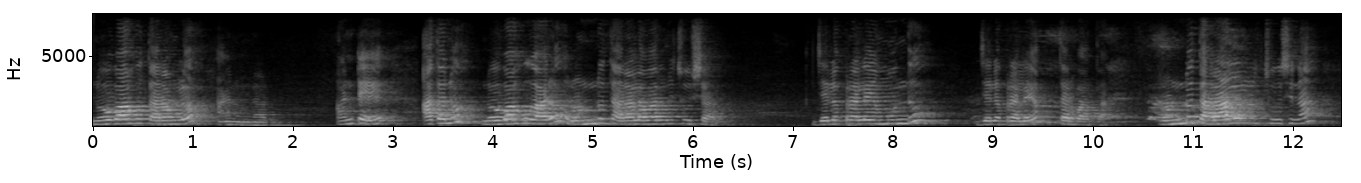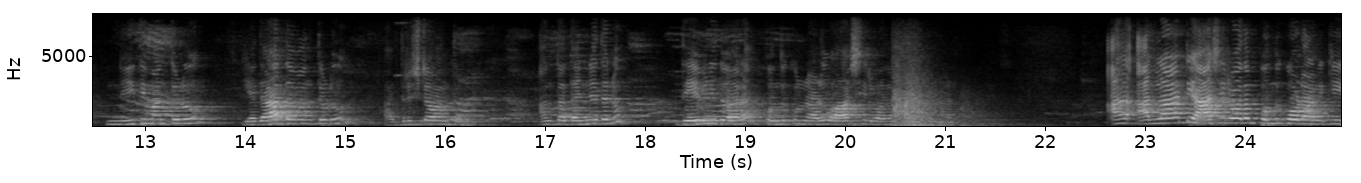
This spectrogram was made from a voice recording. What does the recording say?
నోవాహు తరంలో ఆయన ఉన్నాడు. అంటే అతను నోవాహు గారు రెండు తరాల వారిని చూశాడు జలప్రలయం ముందు జలప్రలయం తర్వాత. రెండు తరాలను చూసిన నీతిమంతుడు యథార్థవంతుడు అదృష్టవంతుడు. అంత ధన్యతను దేవుని ద్వారా పొందుకున్నాడు ఆశీర్వాదం పొందుకున్నాడు. అలాంటి ఆశీర్వాదం పొందుకోవడానికి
